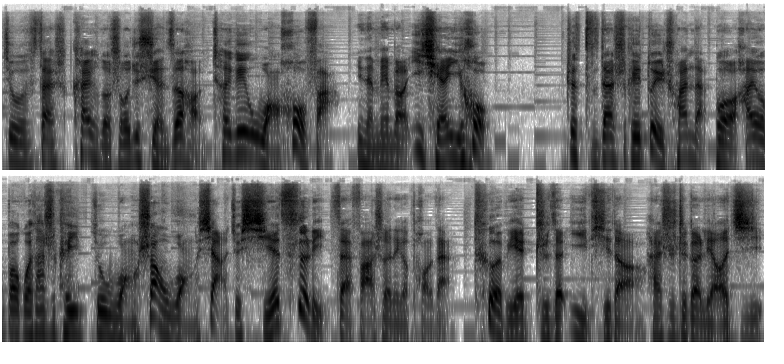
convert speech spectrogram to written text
就在开头的时候就选择好，它可以往后发，你能明白吧一前一后，这子弹是可以对穿的。不，还有包括它是可以就往上往下就斜刺里再发射那个炮弹。特别值得一提的还是这个僚机。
